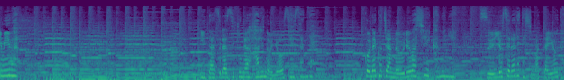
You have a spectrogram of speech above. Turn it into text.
君は。いたずら好きな春の妖精さんだ。子猫ちゃんの麗しい髪に吸い寄せられてしまったようだね。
